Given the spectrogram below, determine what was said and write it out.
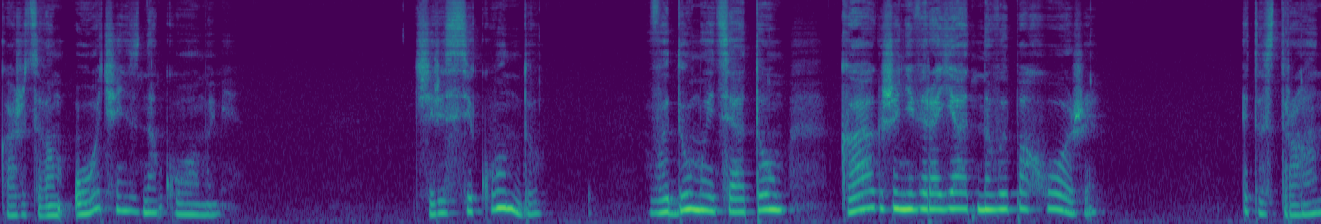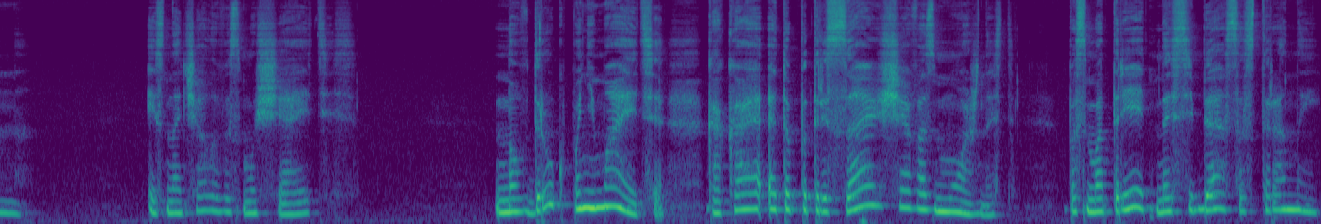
кажутся вам очень знакомыми. Через секунду вы думаете о том, как же невероятно вы похожи. Это странно. И сначала вы смущаетесь, но вдруг понимаете, какая это потрясающая возможность посмотреть на себя со стороны.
